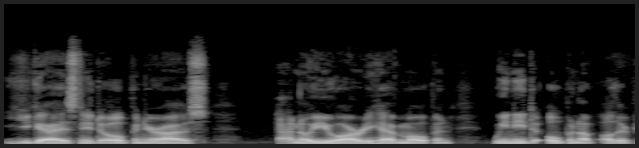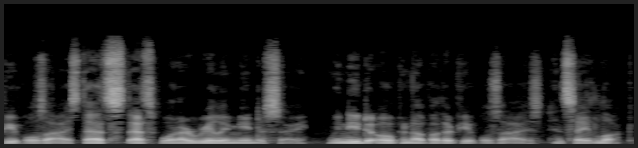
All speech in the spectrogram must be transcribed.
you guys need to open your eyes. I know you already have them open. We need to open up other people's eyes. That's that's what I really mean to say. We need to open up other people's eyes and say, look,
